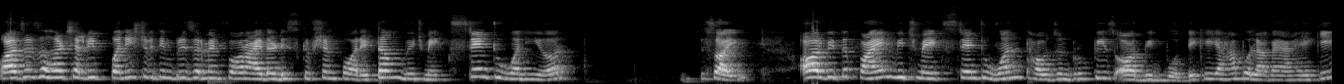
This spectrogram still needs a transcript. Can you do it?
causes a hurt shall be punished with imprisonment for either description for a term which may extend to one year sorry or with a fine which may extend to one thousand rupees और विद बोथ देखिए यहाँ बोला गया है कि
